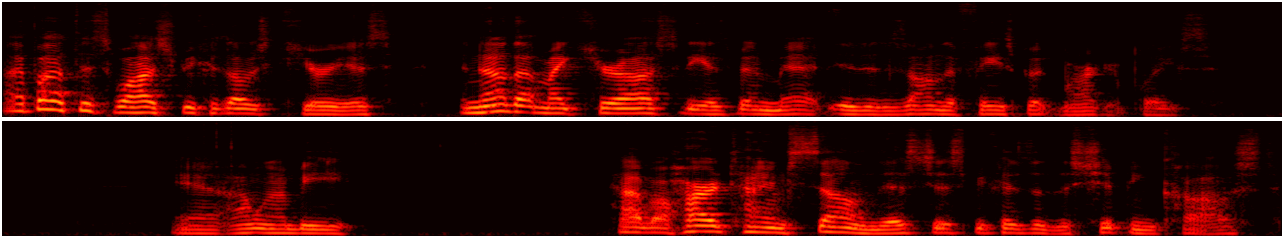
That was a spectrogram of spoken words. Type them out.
I bought this watch because I was curious, and now that my curiosity has been met, it is on the Facebook Marketplace. And I'm going to be have a hard time selling this just because of the shipping cost.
